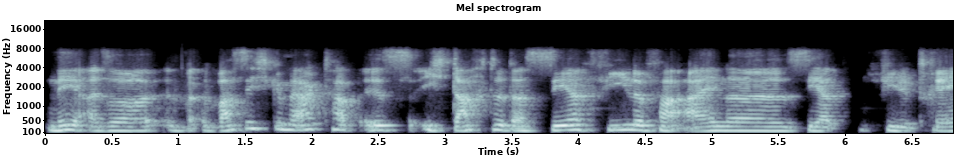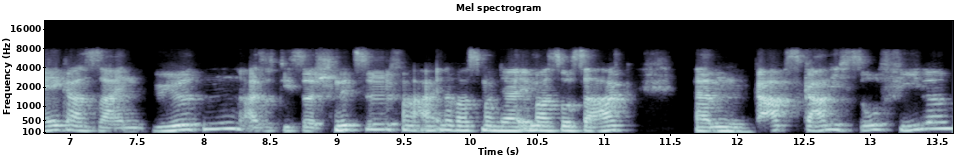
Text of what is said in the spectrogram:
Nee, also was ich gemerkt habe, ist, ich dachte, dass sehr viele Vereine sehr viel träger sein würden. Also diese Schnitzelvereine, was man ja immer so sagt, ähm, gab es gar nicht so viele.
